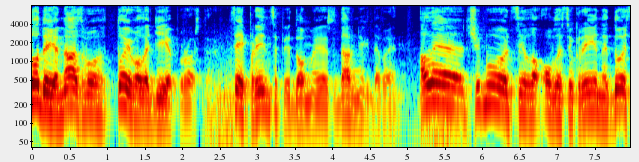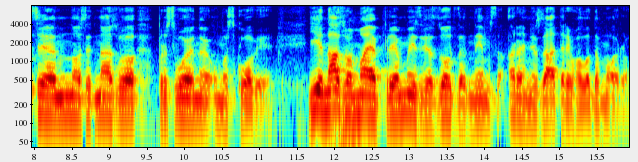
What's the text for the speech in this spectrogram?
Хто дає назву, той володіє простором. Цей принцип відомий з давніх давен. Але чому ціла область України досі носить назву присвоєною у Московії? Її назва має прямий зв'язок з одним з організаторів Голодомору.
